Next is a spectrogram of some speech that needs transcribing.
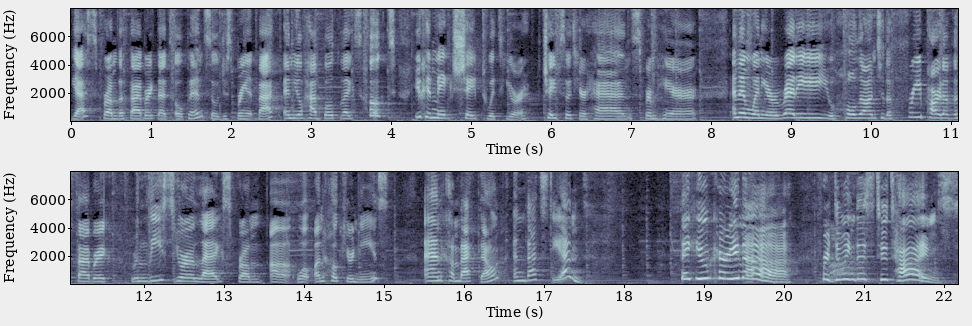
yes, from the fabric that's open. So just bring it back and you'll have both legs hooked. You can make shaped with your shapes with your hands from here. And then when you're ready, you hold on to the free part of the fabric, release your legs from, uh, well, unhook your knees and come back down. And that's the end. Thank you, Karina, for doing this two times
